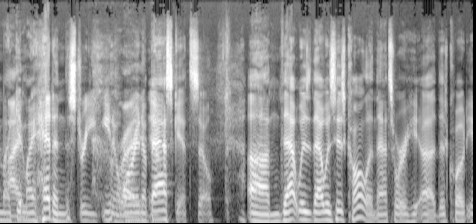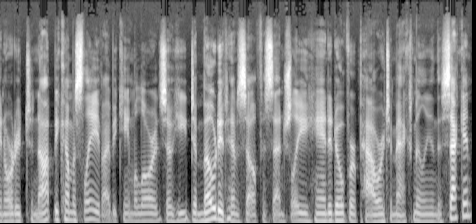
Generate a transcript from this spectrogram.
might I- get my head in the street, you know, or in a yeah. basket. So um, that was that was his call, and that's where he, uh, the quote: "In order to not become a slave, I became a lord." So he demoted himself, essentially, handed over power to Maximilian II,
